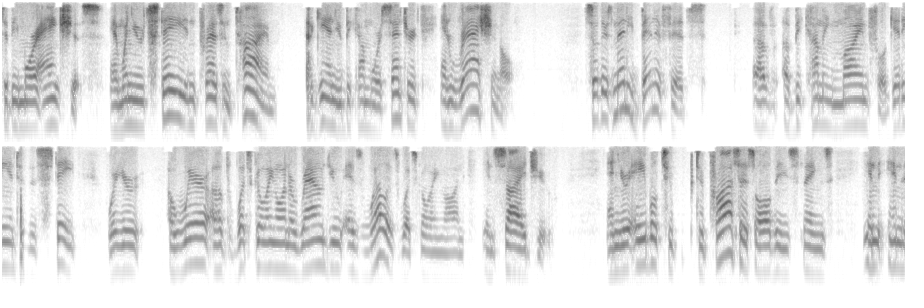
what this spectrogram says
to be more anxious. And when you stay in present time, again, you become more centered and rational. So there's many benefits of, of becoming mindful, getting into the state where you're aware of what's going on around you as well as what's going on inside you. And you're able to, to process all these things in, in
